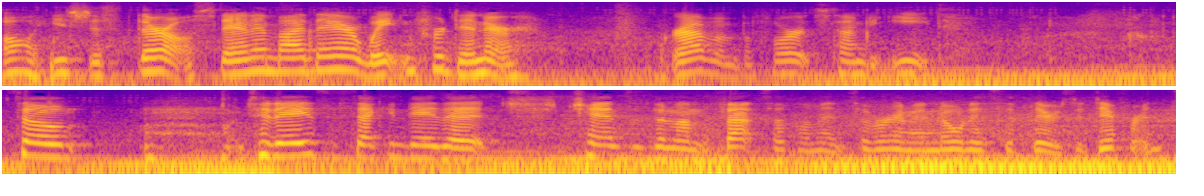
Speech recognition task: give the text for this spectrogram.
Oh, he's just, they're all standing by there waiting for dinner. Grab them before it's time to eat. So today's the second day that Chance has been on the fat supplement, so we're gonna notice if there's a difference.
